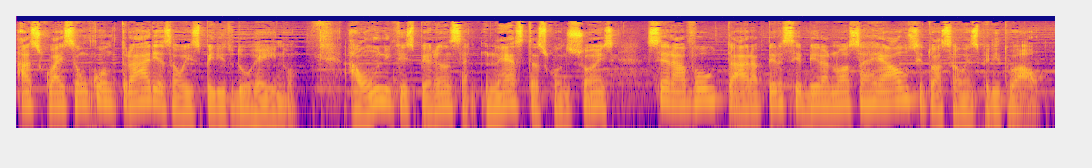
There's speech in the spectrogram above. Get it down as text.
as quais são contrárias ao espírito do reino. A única esperança nestas condições será voltar a perceber a nossa real situação espiritual.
